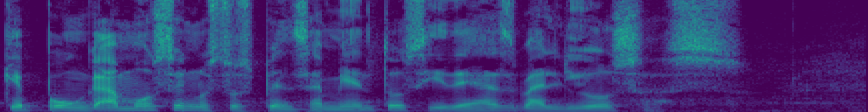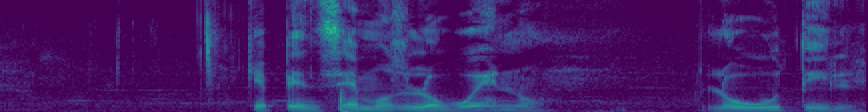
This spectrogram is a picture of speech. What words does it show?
que pongamos en nuestros pensamientos ideas valiosas, que pensemos lo bueno, lo útil,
